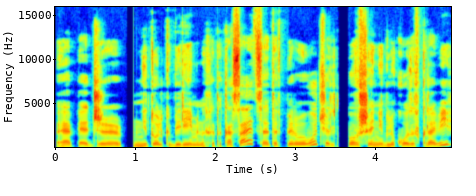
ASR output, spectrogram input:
и опять же, не только беременных это касается, это в первую очередь повышение глюкозы в крови,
